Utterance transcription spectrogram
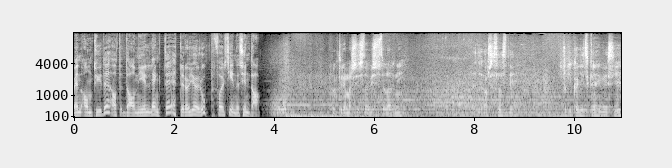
men antyder at Daniel lengter etter å gjøre opp for sine synder. Korpus której masz się stawić? O 16. Drugi koniec kraju jest, nie?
